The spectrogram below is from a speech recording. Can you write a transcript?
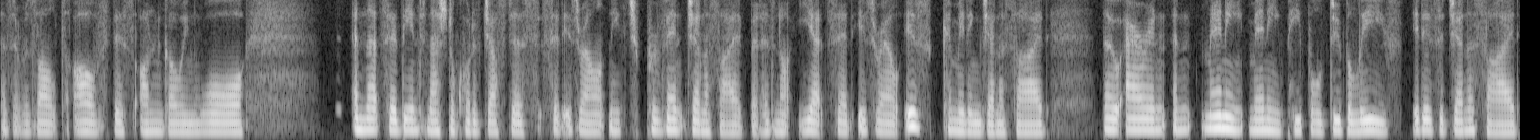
as a result of this ongoing war. And that said, the International Court of Justice said Israel needs to prevent genocide, but has not yet said Israel is committing genocide. Though Aaron and many, many people do believe it is a genocide,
